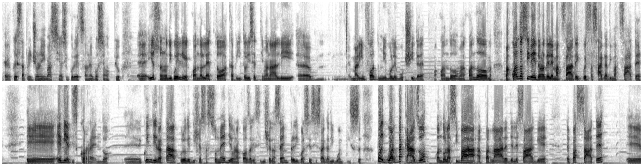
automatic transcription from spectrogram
eh, questa prigione di massima sicurezza, non ne possiamo più. Eh, io sono di quelli che quando ho letto a capitoli settimanali eh, Marineford mi volevo uccidere, ma quando, ma, quando, ma, ma quando si vedono delle mazzate in questa saga di mazzate e, e via discorrendo. Eh, quindi in realtà quello che dice Sasso Medio è una cosa che si dice da sempre di qualsiasi saga di One Piece. Poi guarda caso, quando la si va a parlare delle saghe eh, passate, eh,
